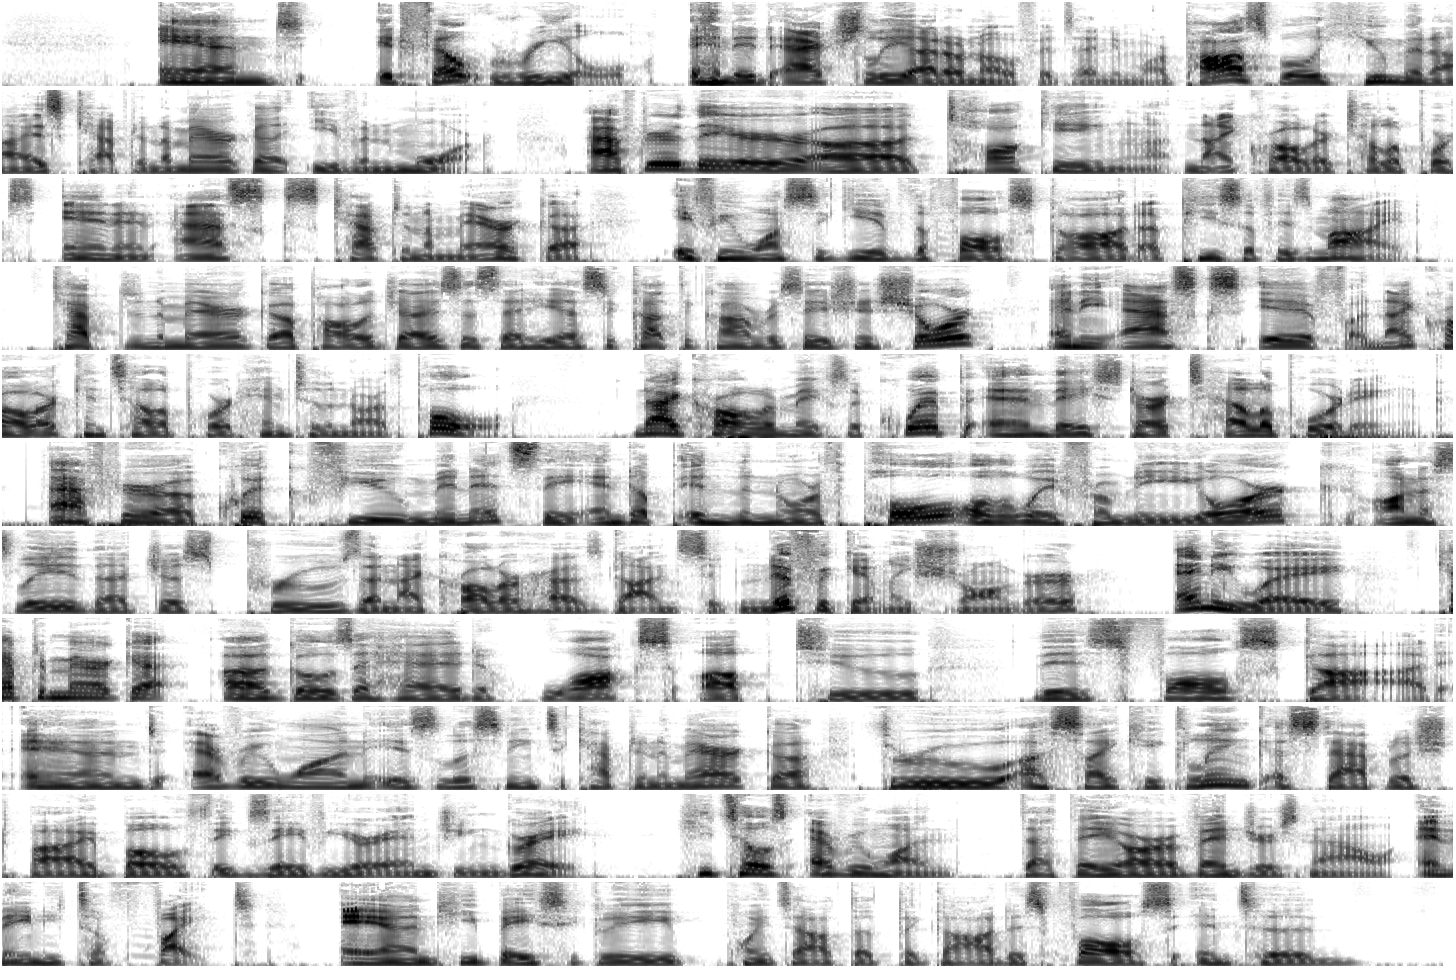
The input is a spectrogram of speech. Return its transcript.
And it felt real. And it actually, I don't know if it's any more possible, humanized Captain America even more. After they're uh, talking, Nightcrawler teleports in and asks Captain America if he wants to give the false god a piece of his mind. Captain America apologizes that he has to cut the conversation short, and he asks if Nightcrawler can teleport him to the North Pole. Nightcrawler makes a quip, and they start teleporting. After a quick few minutes, they end up in the North Pole, all the way from New York. Honestly, that just proves that Nightcrawler has gotten significantly stronger. Anyway, Captain America uh, goes ahead, walks up to this false god, and everyone is listening to Captain America through a psychic link established by both Xavier and Jean Grey. He tells everyone that they are Avengers now and they need to fight. And he basically points out that the god is false into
